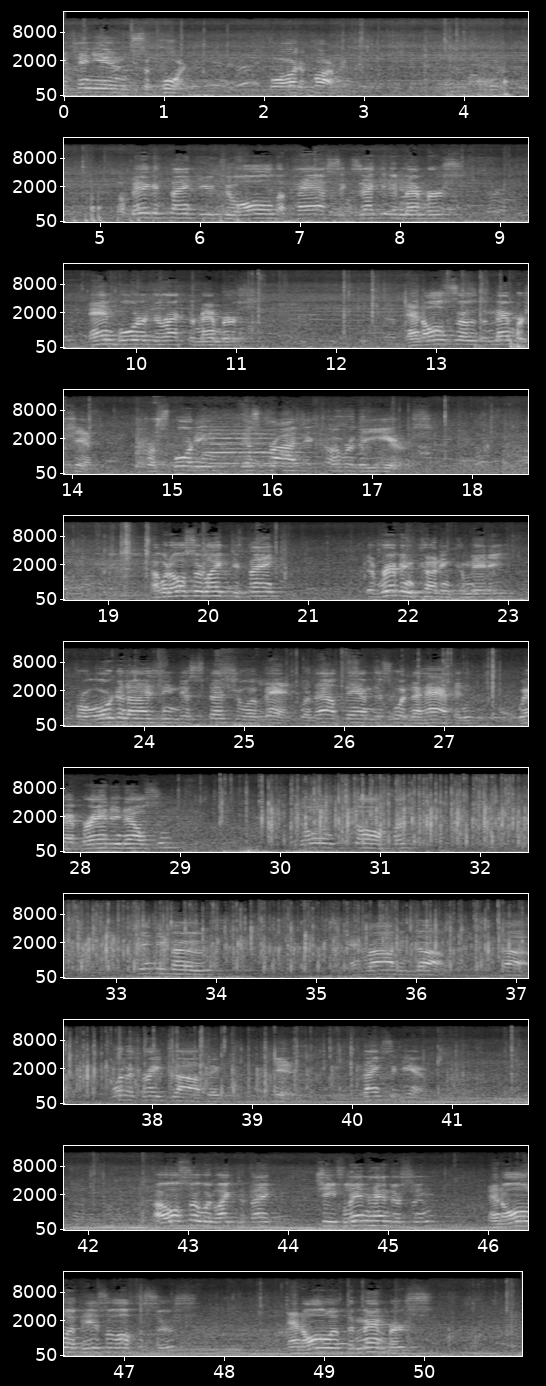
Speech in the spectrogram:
Continuing support for our department. A big thank you to all the past executive members and board of director members, and also the membership for supporting this project over the years. I would also like to thank the ribbon cutting committee for organizing this special event. Without them, this wouldn't have happened. We have Brandy Nelson, Joel Stauffer, Cindy Bowes, and Robin Dove. Dove. What a great job they did. Thanks again. I also would like to thank Chief Lynn Henderson and all of his officers and all of the members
